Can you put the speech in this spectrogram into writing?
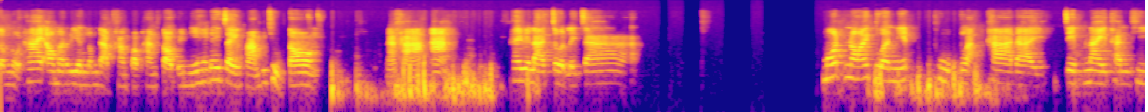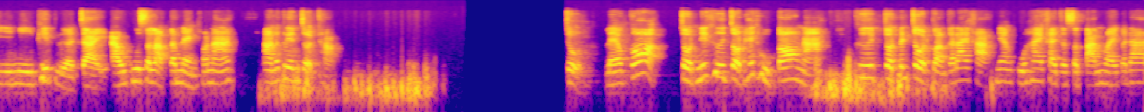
กำหนดให้เอามาเรียงลำดับคำประพันธ์ต่อไปนี้ให้ได้ใจความที่ถูกต้องนะคะอะให้เวลาโจทย์เลยจ้า มดน้อยตัวนิดถูกหลักคาใด เจ็บในทันทีมีพิษเหลือใจ เอาครูสลับตำแหน่งเขานะ เอานักเรียนโจดค่ะจดแล้วก็โจดนี่คือโจดให้ถูกต้องนะ คือจดเป็นโจทย์ก่อนก็ได้ค่ะ เนี่ยครูให้ใครจะสตันไว้ก็ได้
